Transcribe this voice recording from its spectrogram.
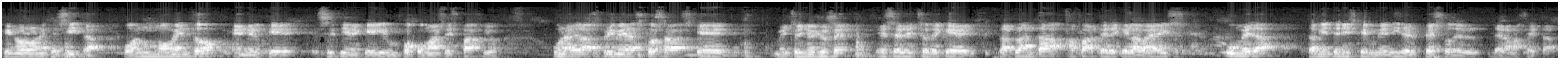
que no lo necesita o en un momento en el que se tiene que ir un poco más despacio. Una de las primeras cosas que me enseñó Josep es el hecho de que la planta, aparte de que la veáis húmeda, también tenéis que medir el peso de la maceta.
